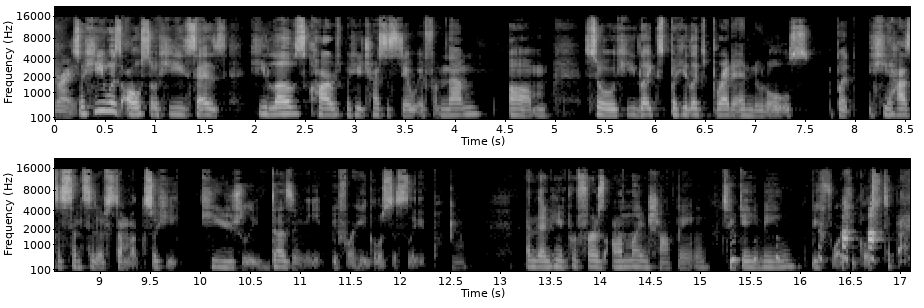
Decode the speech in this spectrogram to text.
Right. So he was also he says he loves carbs, but he tries to stay away from them. Um, so he likes, but he likes bread and noodles. But he has a sensitive stomach, so he he usually doesn't eat before he goes to sleep. And then he prefers online shopping to gaming before he goes to bed.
